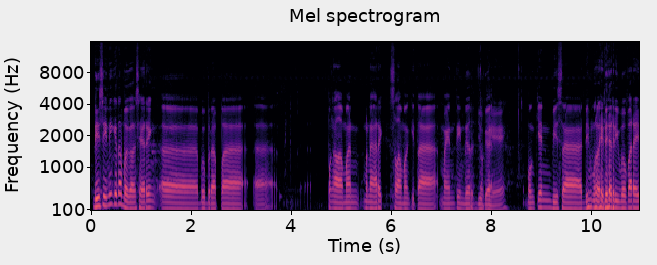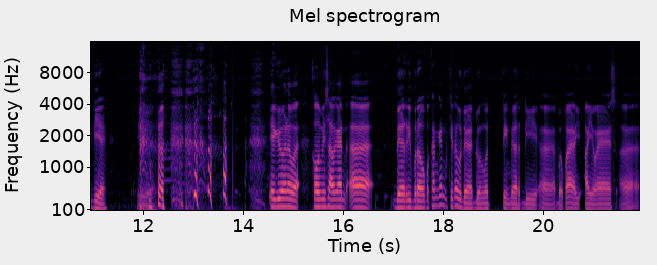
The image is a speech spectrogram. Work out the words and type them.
di sini kita bakal sharing eh, beberapa eh, pengalaman menarik selama kita main Tinder juga Oke. mungkin bisa dimulai dari Bapak Redi ya Iya. Ya gimana pak? Kalau misalkan eh, dari berapa pekan kan kita udah download Tinder di eh, bapak iOS, eh,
